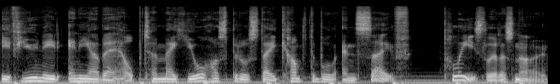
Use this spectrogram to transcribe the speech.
If you need any other help to make your hospital stay comfortable and safe, please let us know.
